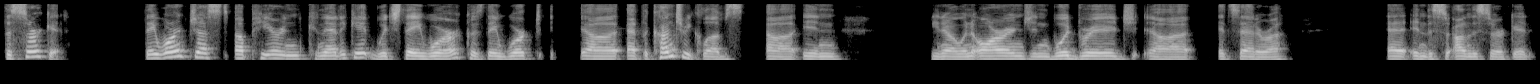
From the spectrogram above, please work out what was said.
the circuit. They weren't just up here in Connecticut, which they were because they worked uh, at the country clubs uh, in, you know, in Orange and Woodbridge, uh, et cetera, in the on the circuit.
